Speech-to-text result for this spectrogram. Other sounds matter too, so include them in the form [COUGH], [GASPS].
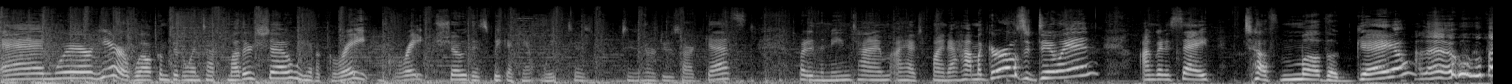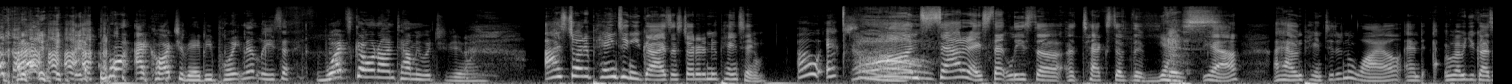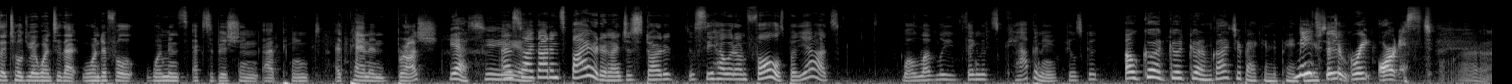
And we're here. Welcome to the One Tough Mother Show. We have a great, great show this week. I can't wait to, to introduce our guest. But in the meantime, I have to find out how my girls are doing. I'm going to say, Tough Mother Gail. Hello. [LAUGHS] I, I, I caught you, baby, pointing at Lisa. What's going on? Tell me what you're doing. I started painting, you guys. I started a new painting. Oh, [GASPS] excellent. On Saturday, I sent Lisa a text of the. the- Yes. yeah. I haven't painted in a while. And remember, you guys, I told you I went to that wonderful women's exhibition at Paint, at Pen and Brush. yes, yeah, yeah, And so yeah. I got inspired and I just started to see how it unfolds. But yeah, it's well, lovely thing that's happening. It feels good. Oh, good, good, good. I'm glad you're back into painting. Me you're such a great artist.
